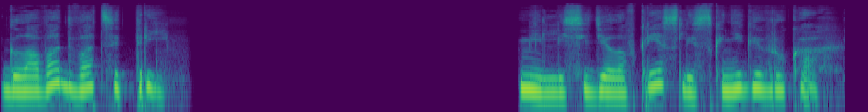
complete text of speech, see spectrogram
Глава 23 Милли сидела в кресле с книгой в руках.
